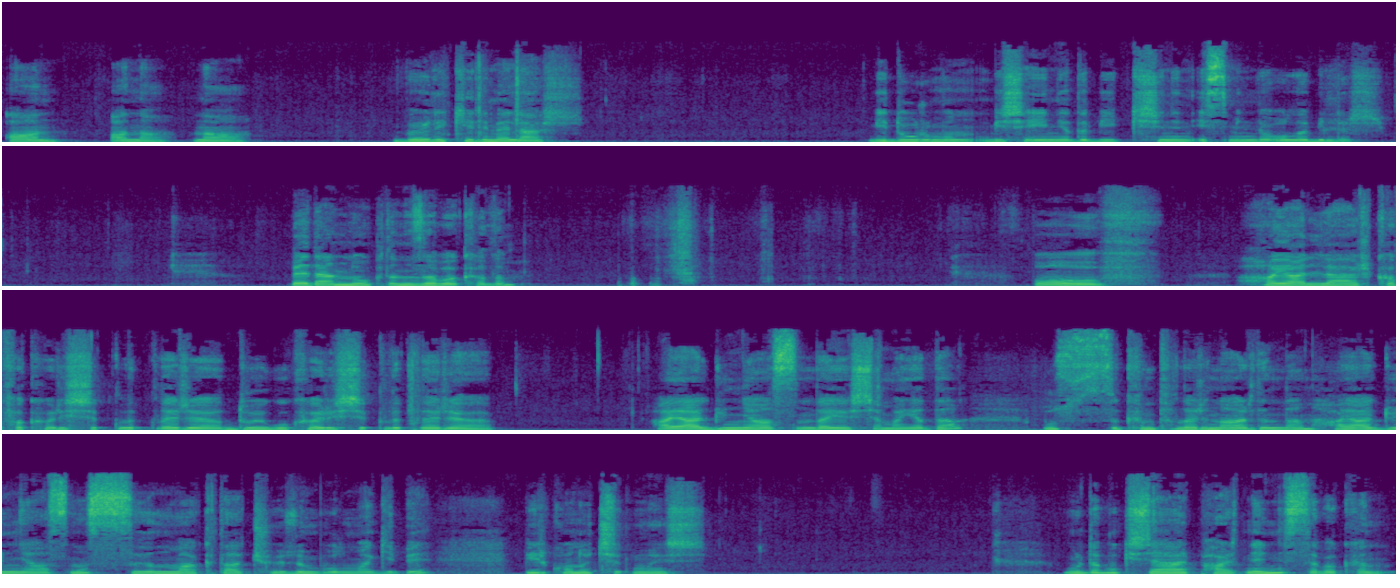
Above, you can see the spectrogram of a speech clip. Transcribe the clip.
An, ana, na. Böyle kelimeler. Bir durumun, bir şeyin ya da bir kişinin isminde olabilir. Beden noktanıza bakalım. Of. Hayaller, kafa karışıklıkları, duygu karışıklıkları, hayal dünyasında yaşama ya da bu sıkıntıların ardından hayal dünyasına sığınmakta çözüm bulma gibi bir konu çıkmış. Burada bu kişi eğer partnerinizse bakın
